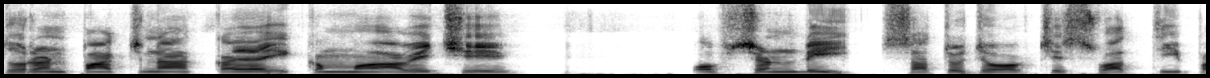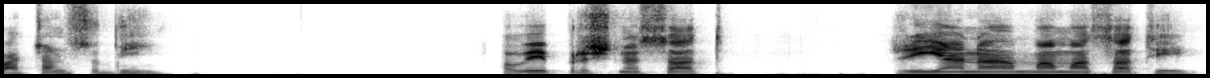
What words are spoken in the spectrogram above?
ધોરણ પાંચના કયા એકમમાં આવે છે? ઓપ્શન ડી, સાચો જવાબ છે સ્વાદથી પાચન સુધી. હવે પ્રશ્ન સાત. રિયાના મામા સાથે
